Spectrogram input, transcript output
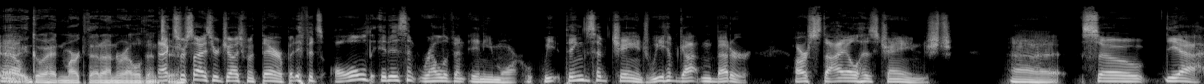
Uh, go ahead and mark that unrelevant. too. exercise your judgment there. But if it's old, it isn't relevant anymore. We things have changed. We have gotten better. Our style has changed. Uh, so yeah,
